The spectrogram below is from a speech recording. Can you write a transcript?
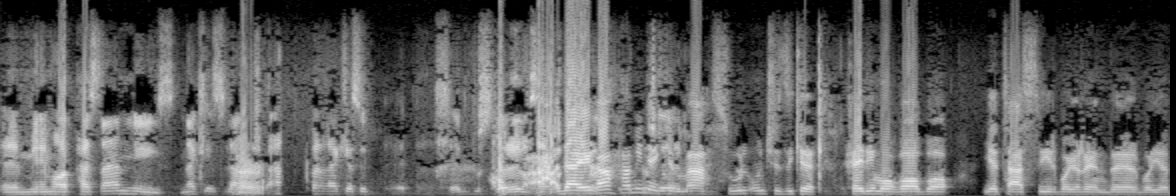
معمار پسند نیست نه کسی آره. نه کسی خیلی دوست داره دقیقا همینه که محصول اون چیزی که خیلی موقع با یه تصویر با یه رندر با یه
